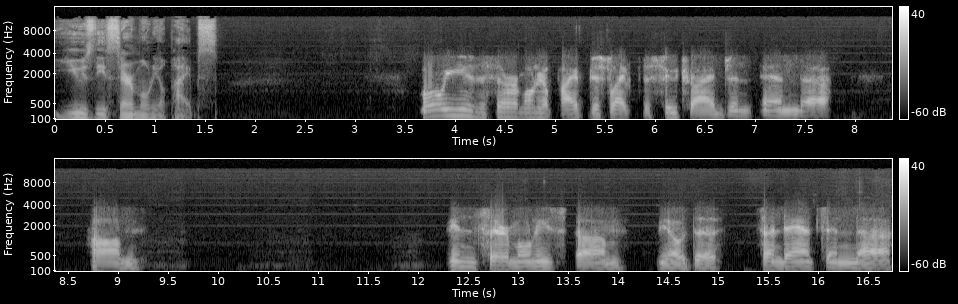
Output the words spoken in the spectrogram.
use these ceremonial pipes. Well, we use the ceremonial pipe just like the Sioux tribes and and uh, um, in ceremonies, um, you know, the Sundance and uh,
